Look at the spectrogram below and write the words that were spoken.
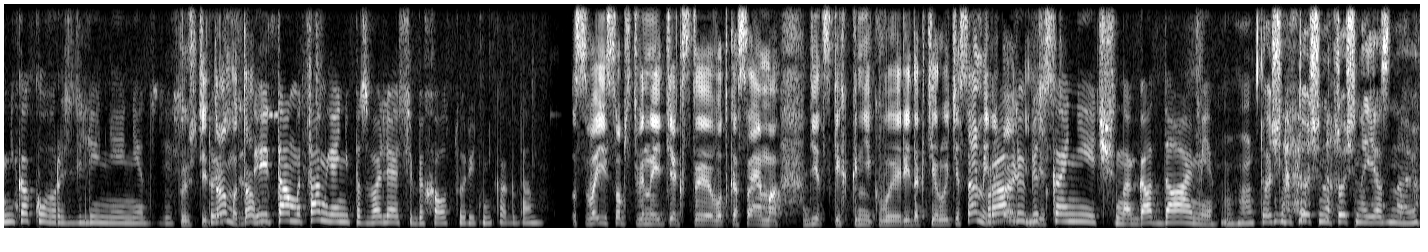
никакого разделения нет здесь. То есть и там, и там? И там, и там я не позволяю себе халтурить никогда. Свои собственные тексты, вот касаемо детских книг, вы редактируете сами? Правлю либо есть- бесконечно, годами. Мгм, Точно, точно, точно я знаю.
